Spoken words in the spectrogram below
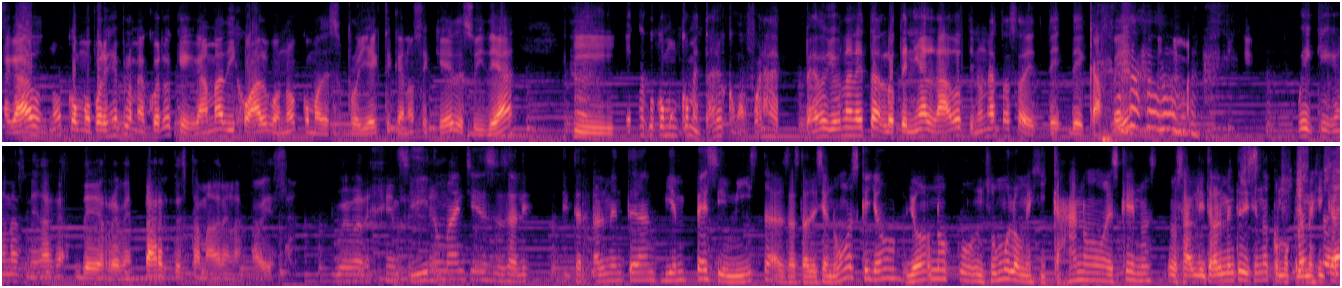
cagados, ¿no? Como por ejemplo, me acuerdo que Gama dijo algo, ¿no? Como de su proyecto y que no sé qué, de su idea. Y sacó como un comentario como fuera de pedo. Yo la neta lo tenía al lado, tenía una taza de, de café. Güey, qué ganas me da de reventarte esta madre en la cabeza. Hueva de gente. Sí, no manches, o sea, literalmente eran bien pesimistas, hasta decían, no, es que yo, yo no consumo lo mexicano, es que no, o sea, literalmente diciendo como que lo mexicano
